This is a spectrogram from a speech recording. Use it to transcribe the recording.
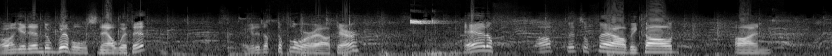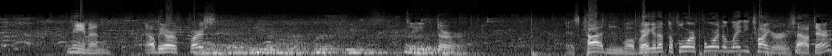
Throwing it into Wibbles now with it. Taking it up the floor out there. And a, a foul be called on Neiman. That'll be our first team third. As Cotton will bring it up the floor for the Lady Tigers out there.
